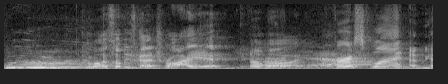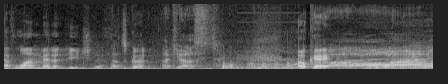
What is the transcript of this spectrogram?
Woo. Come on, somebody's got to try it. Come on. First one. And we have one minute each then. That's good. Adjust. Okay. Oh. Wow.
